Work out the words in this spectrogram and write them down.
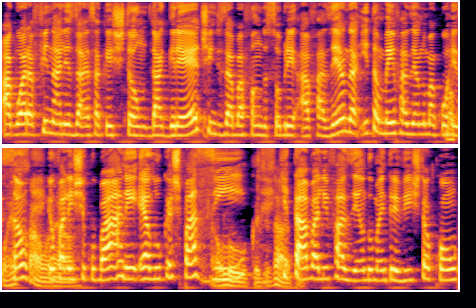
agora finalizar essa questão da Gretchen desabafando sobre a Fazenda e também fazendo uma correção, correção, eu né? falei Chico Barney, é Lucas É Pazin. Lucas, exato. Que tava ali fazendo uma entrevista com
